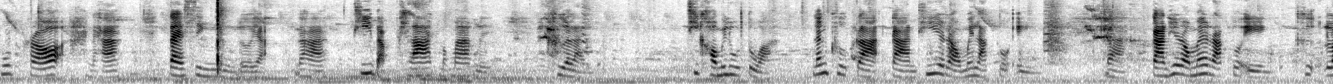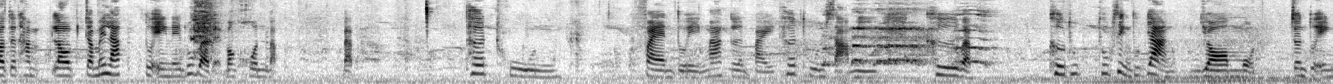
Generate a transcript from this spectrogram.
พูดเพราะนะคะ แต่สิ่งหนึ่งเลยอะนะคะ ที่แบบพลาดมากๆเลย คืออะไร ที่เขาไม่รู้ตัว นั่นคือการการที่เราไม่รักตัวเองนะการที่เราไม่รักตัวเอง คือเราจะทำเราจะไม่รักตัวเองในรูปแบบแบบบางคนแบบ เทิดทูนแฟนตัวเองมากเกินไป เทิดทูนสามี คือแบบคือทุกทุกสิ่งทุกอย่างยอมหมด จนตัวเอง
